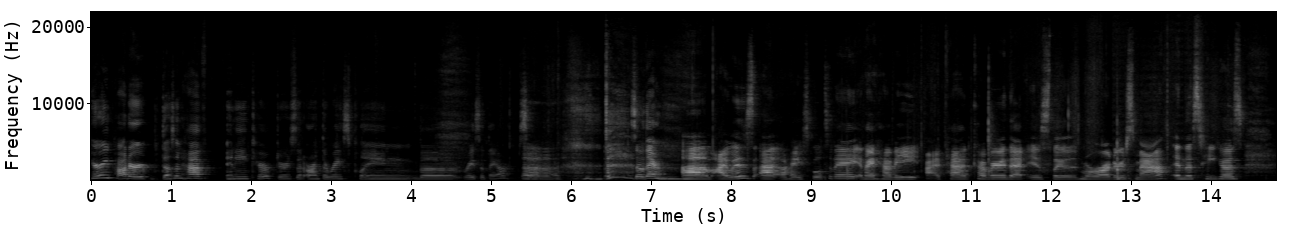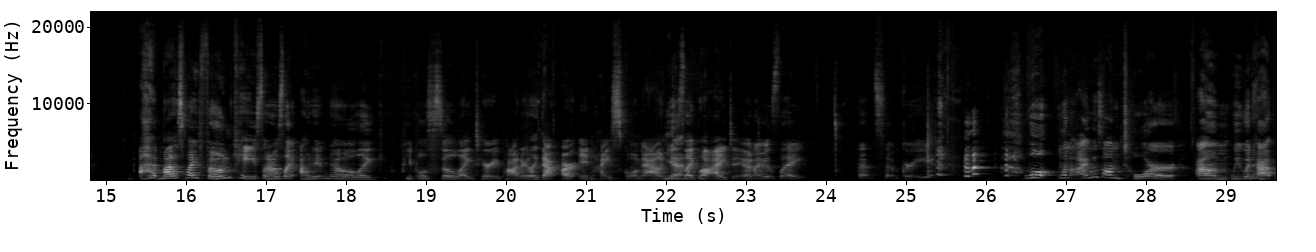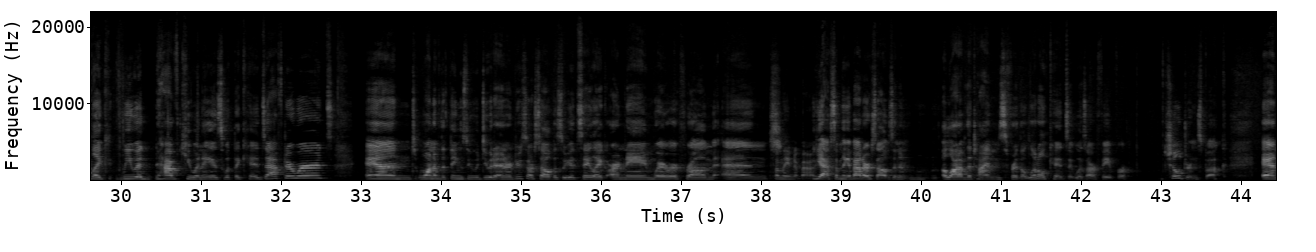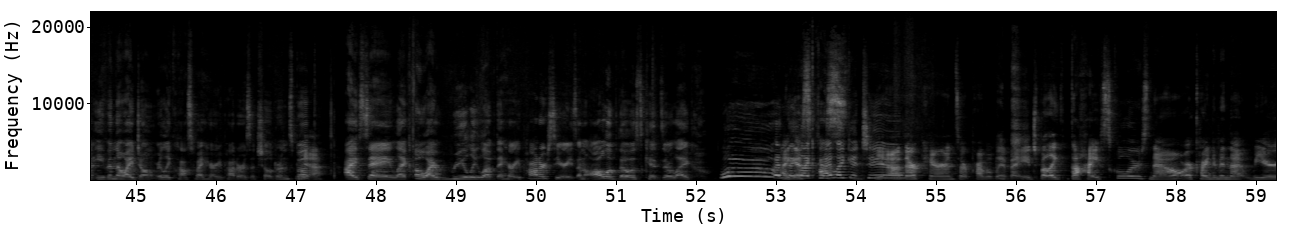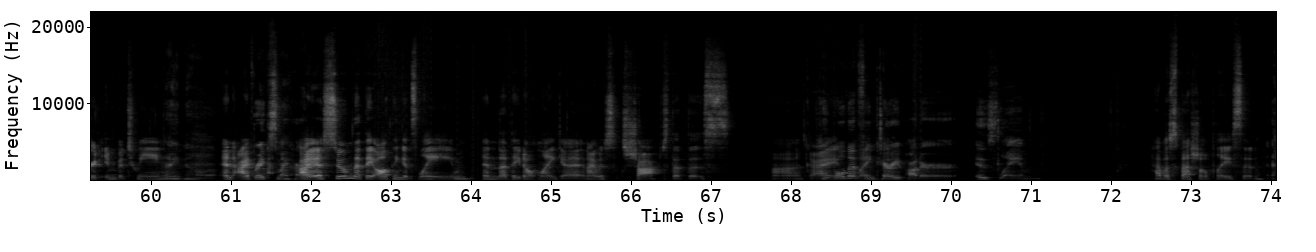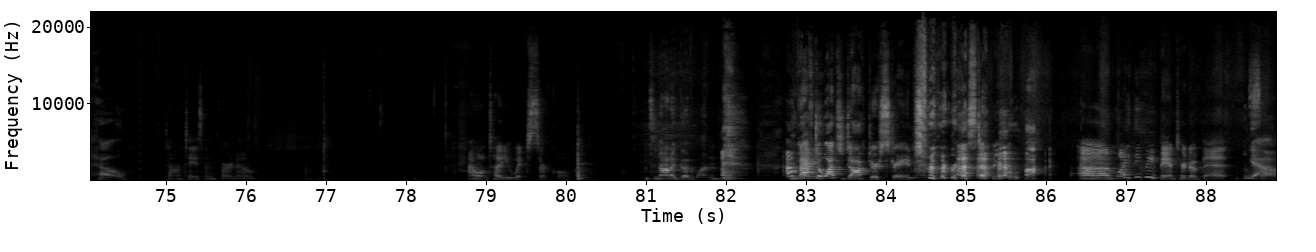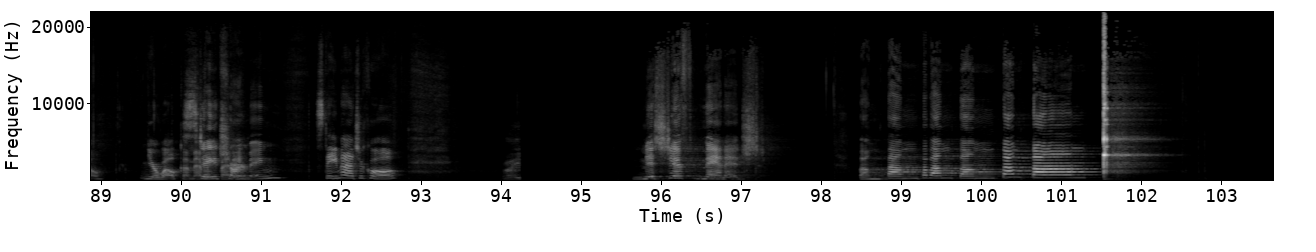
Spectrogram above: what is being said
Harry Potter doesn't have any characters that aren't the race playing the race that they are. So, Uh, so there. Um, I was at a high school today, and I have a iPad cover that is the Marauders map, and this he goes, I, "That's my phone case," and I was like, "I didn't know like people still liked Harry Potter, like that are in high school now. And Yeah. he's like, Well, I do. And I was like, That's so great. Well, when I was on tour, um, we would have like we would have Q and A's with the kids afterwards, and one of the things we would do to introduce ourselves is we would say like our name, where we're from, and Something about yeah, it. something about ourselves. And a lot of the times for the little kids, it was our favorite children's book. And even though I don't really classify Harry Potter as a children's book, Yeah. I say like, oh, I really love the Harry Potter series, and all of those kids are like, woo, and I they like, "I like it too. Yeah, their parents are probably of that age, but like the high schoolers now are kind of in that weird in between. I know. And I Breaks my heart. I assume that they all think it's lame and that they don't like it, and I was shocked that this uh, guy People that think it. Harry Potter is lame. Have a special place in Hell. Dante's Inferno. I won't tell you which circle, but It's not a good one. You have to watch Doctor Strange for the rest of your life. Um, well, I think we bantered a bit. Yeah. So you're welcome. Stay everybody. charming. Stay magical. Bye. Mischief managed. Bum bum ba bum bum bum bum.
